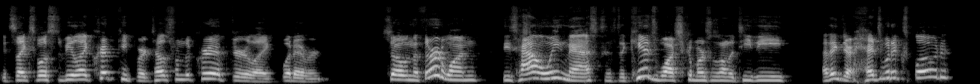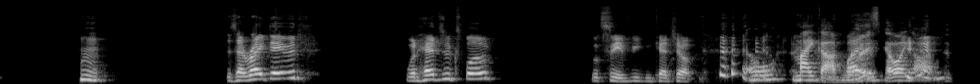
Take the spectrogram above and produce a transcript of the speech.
It's like supposed to be like Crypt Keeper, Tales from the Crypt, or like whatever. So in the third one, these Halloween masks, if the kids watch commercials on the TV, I think their heads would explode. Hmm. Is that right, David? Would heads explode? Let's see if you can catch up. oh my God, what is going on?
